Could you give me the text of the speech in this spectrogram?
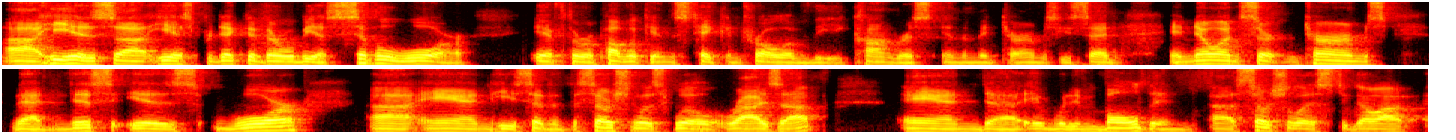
Uh, he has uh, he has predicted there will be a civil war if the Republicans take control of the Congress in the midterms. He said in no uncertain terms that this is war, uh, and he said that the socialists will rise up and uh, it would embolden uh, socialists to go out,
